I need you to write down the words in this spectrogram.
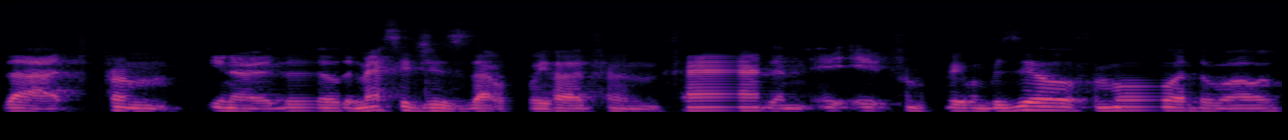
that from you know the, the messages that we've heard from fans and it, it, from people in Brazil, from all over the world,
